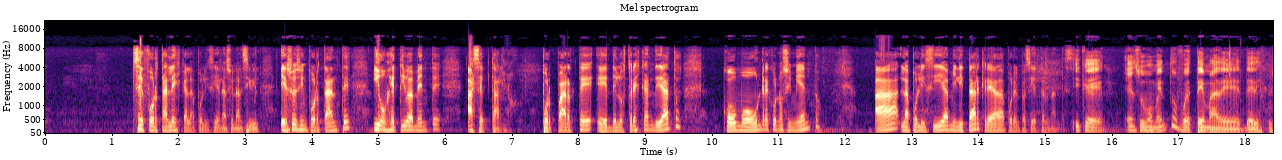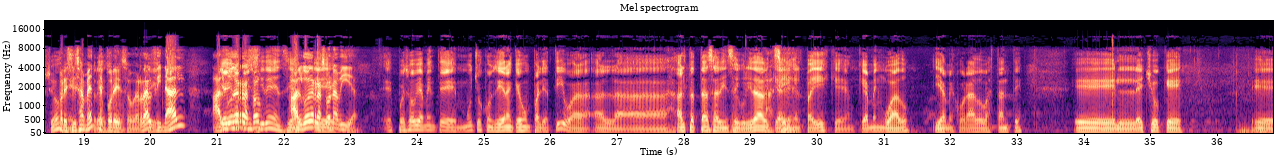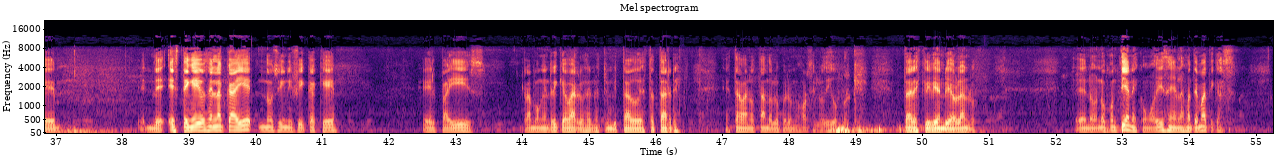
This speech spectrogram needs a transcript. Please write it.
se fortalezca la Policía Nacional Civil. Eso es importante y objetivamente aceptarlo por parte eh, de los tres candidatos como un reconocimiento a la policía militar creada por el presidente Hernández. Y que en su momento fue tema de, de discusión. Precisamente por eso, ¿verdad? Al final, algo de razón, algo de razón había. Eh, pues obviamente muchos consideran que es un paliativo a, a la alta tasa de inseguridad que hay es. en el país, que, que ha menguado y ha mejorado bastante. Eh, el hecho que eh, de- estén ellos en la calle no significa que el país, Ramón Enrique Barrios es nuestro invitado de esta tarde, estaba anotándolo, pero mejor se lo digo porque estar escribiendo y hablando eh, no, no contiene, como dicen en las matemáticas.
